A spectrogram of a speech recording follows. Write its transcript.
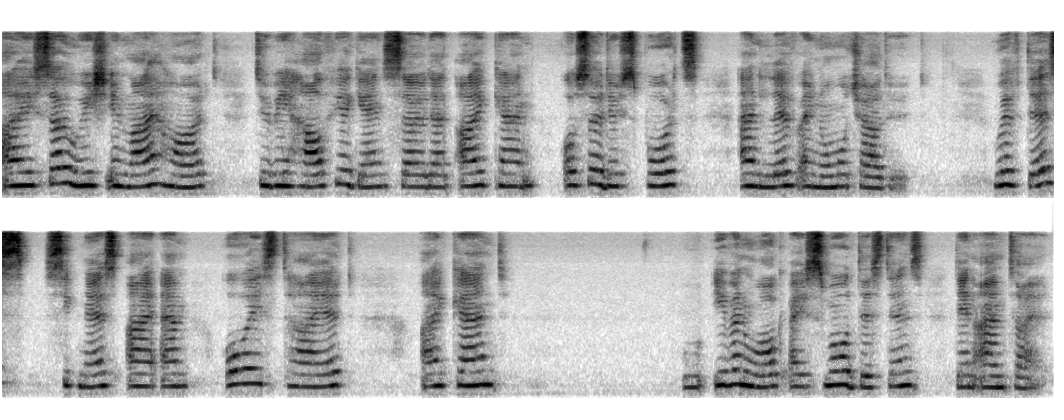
I so wish in my heart to be healthy again so that I can also do sports and live a normal childhood. With this sickness, I am always tired. I can't even walk a small distance, then I am tired.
